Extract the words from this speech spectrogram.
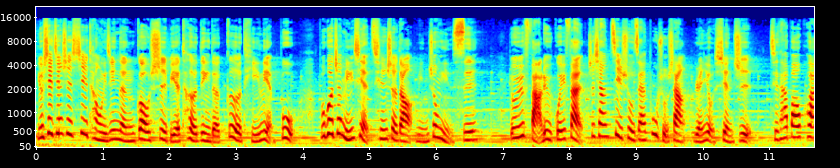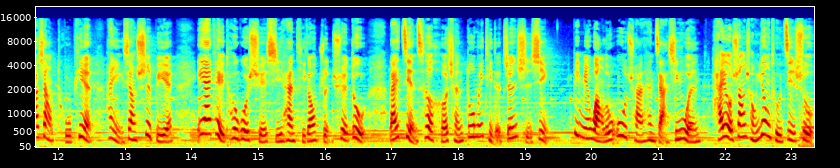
有些监视系统已经能够识别特定的个体脸部，不过这明显牵涉到民众隐私。由于法律规范，这项技术在部署上仍有限制。其他包括像图片和影像识别，AI 可以透过学习和提高准确度来检测合成多媒体的真实性，避免网络误传和假新闻。还有双重用途技术，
